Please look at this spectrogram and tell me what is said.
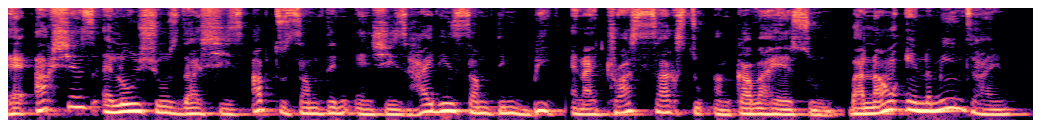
Her actions alone shows that she's up to something and she's hiding something big and I trust Saxe to uncover her soon. But now in the meantime,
